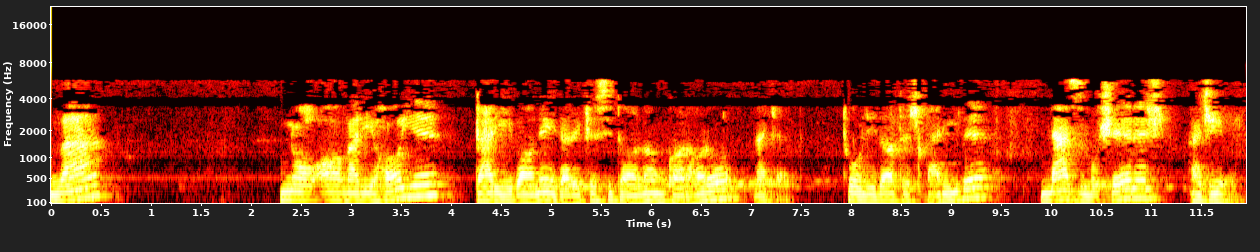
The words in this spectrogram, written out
و نوآوری های غریبانه داره. کسی تا حالا اون کارها رو نکرد. تولیداتش غریبه نظم و شعرش عجیبه.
